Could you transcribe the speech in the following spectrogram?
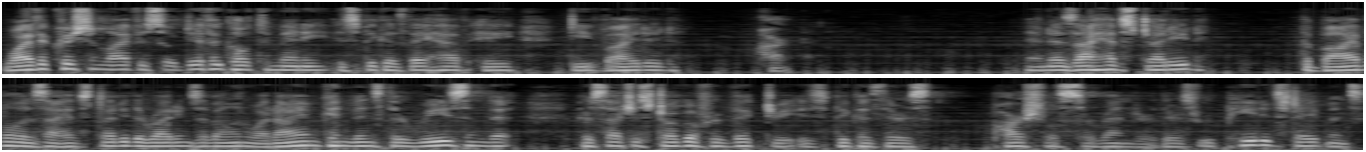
Why the Christian life is so difficult to many is because they have a divided heart. And as I have studied the Bible, as I have studied the writings of Ellen White, I am convinced the reason that there's such a struggle for victory is because there's partial surrender. There's repeated statements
